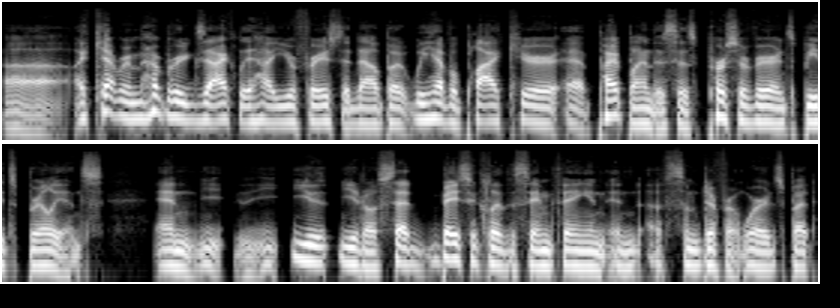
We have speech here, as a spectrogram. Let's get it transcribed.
uh, I can't remember exactly how you phrased it now, but we have a plaque here at Pipeline that says "Perseverance beats brilliance," and you you, you know said basically the same thing in, in uh, some different words. But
